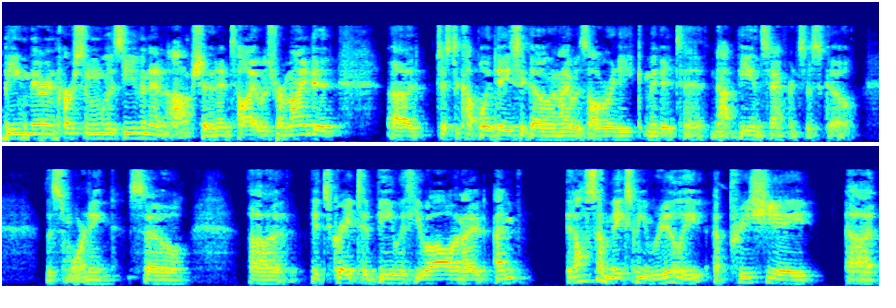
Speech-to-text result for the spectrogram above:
being there in person was even an option until I was reminded uh, just a couple of days ago, and I was already committed to not be in San Francisco this morning. So uh, it's great to be with you all, and I, I'm. It also makes me really appreciate uh,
